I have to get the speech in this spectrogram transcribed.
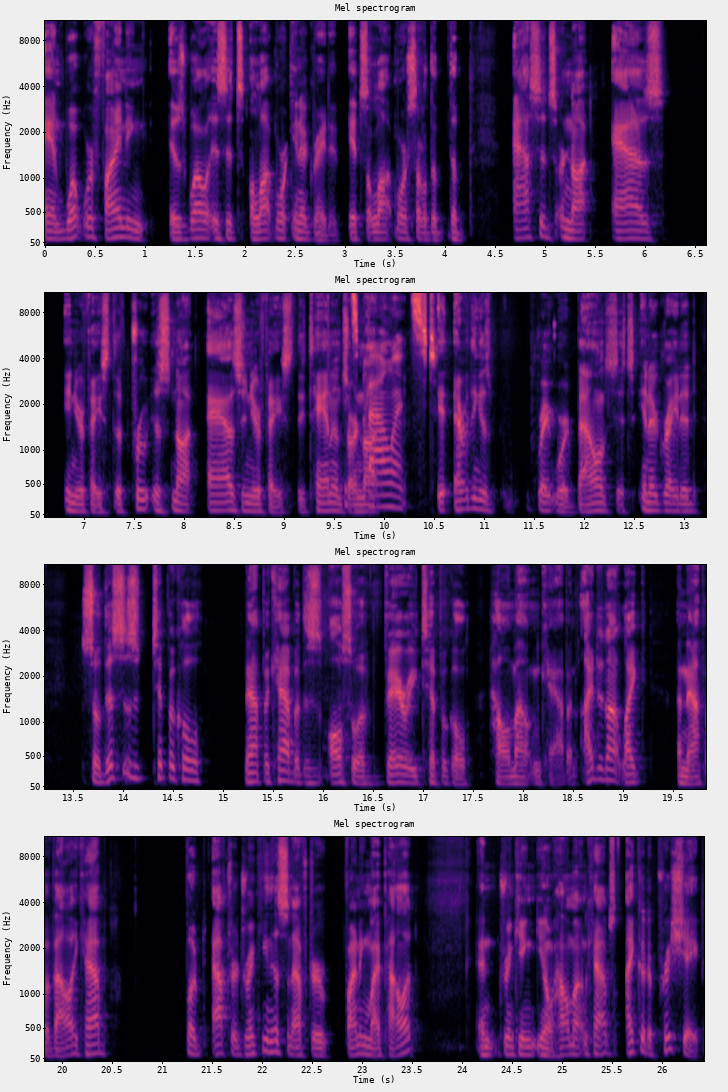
And what we're finding as well is it's a lot more integrated. It's a lot more subtle. The, the acids are not as in your face. The fruit is not as in your face. The tannins It's are not. balanced. It, everything is great word balanced. It's integrated. So this is a typical Napa cab, but this is also a very typical Howell Mountain cab. And I did not like a Napa Valley cab, but after drinking this and after finding my palate and drinking, you know, Howell Mountain cabs, I could appreciate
